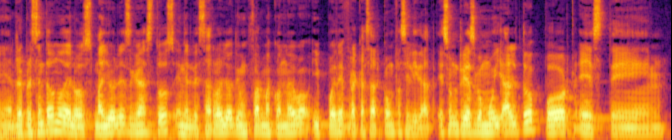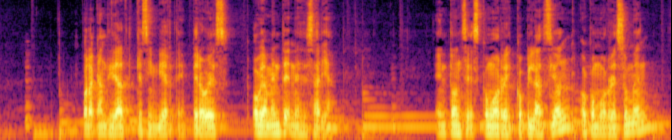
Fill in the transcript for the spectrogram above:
eh, representa uno de los mayores gastos en el desarrollo de un fármaco nuevo y puede fracasar con facilidad. Es un riesgo muy alto por, este, por la cantidad que se invierte, pero es obviamente necesaria. Entonces, como recopilación o como resumen,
